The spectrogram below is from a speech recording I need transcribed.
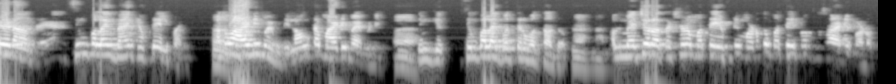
ಬೇಡ ಅಂದ್ರೆ ಸಿಂಪಲ್ ಆಗಿ ಬ್ಯಾಂಕ್ ಎಫ್ ಡಿ ಮಾಡಿ. ಅಥವಾ ಆರ್ ಡಿ ಮಾಡಿಬಿಡಿ ಲಾಂಗ್ ಟರ್ಮ್ ಆರ್ ಡಿ ಮಾಡಿಬಿಡಿ. ನಿಮ್ಗೆ ಸಿಂಪಲ್ ಆಗಿ ಗೊತ್ತಿರುವಂತದ್ದು ಅದು ಮೆಚೂರ್ ಆದ ತಕ್ಷಣ ಮತ್ತೆ ಎಫ್ ಡಿ ಮಾಡೋದು ಮತ್ತೆ ಇನ್ನೊಂದು ಹೊಸ ಆರ್ ಡಿ ಮಾಡೋದು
